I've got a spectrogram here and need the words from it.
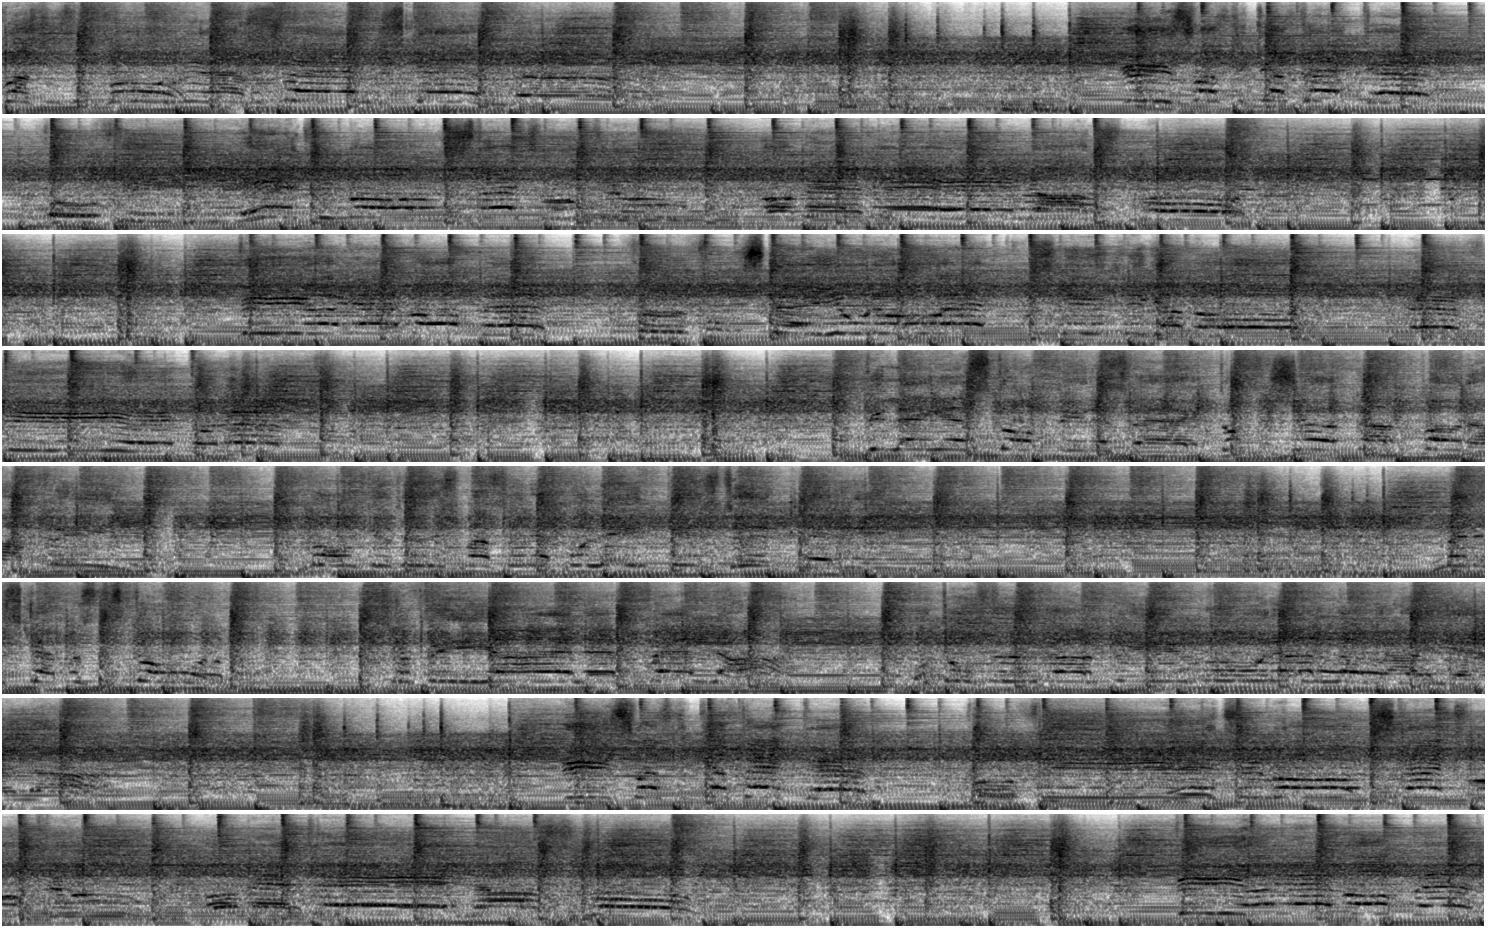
Buses is born out of friendly scandal Men det står ska fria eller fälla. Och då för alltid våra lagar gälla. I svastikatecken på frihetssymbol Snack vår tro om ett enat mål. Vi höjer vapen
